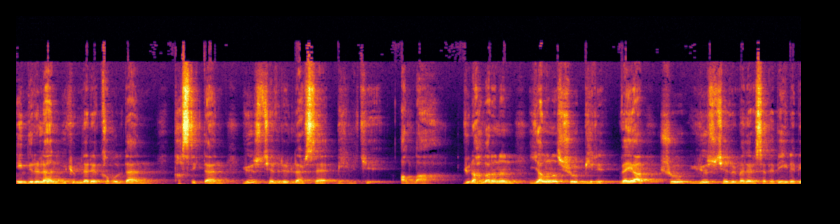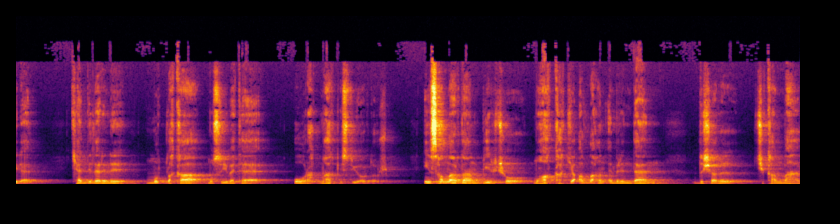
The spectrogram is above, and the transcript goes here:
indirilen hükümleri kabulden, tasdikten yüz çevirirlerse bil ki Allah günahlarının yalnız şu biri veya şu yüz çevirmeleri sebebiyle bile kendilerini mutlaka musibete uğratmak istiyordur. İnsanlardan birçoğu muhakkak ki Allah'ın emrinden dışarı çıkanlar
